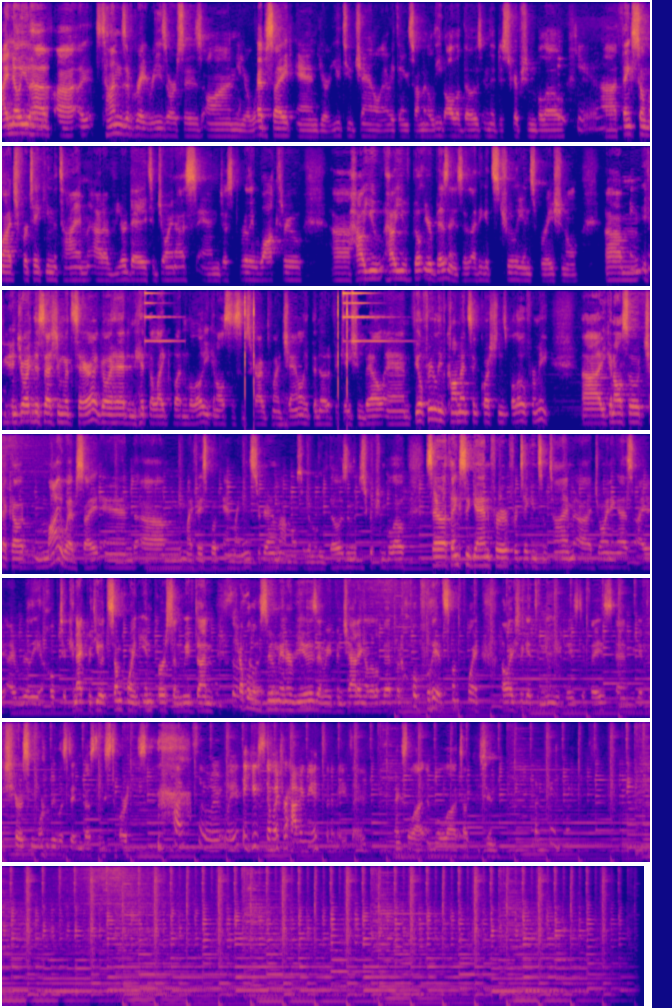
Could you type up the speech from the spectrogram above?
I know you have uh, tons of great resources on your website and your YouTube channel and everything. So I'm going to leave all of those in the description below. Thank you. Uh, thanks so much for taking the time out of your day to join us and just really walk through uh, how you how you've built your business. I think it's truly inspirational. Um, if you enjoyed the session with Sarah, go ahead and hit the like button below. You can also subscribe to my channel, hit the notification bell, and feel free to leave comments and questions below for me. Uh, you can also check out my website and um, my Facebook and my Instagram. I'm also going to leave those in the description below. Sarah, thanks again for, for taking some time uh, joining us. I, I, really hope to connect with you at some point in person. We've done so a couple of Zoom interviews and we've been chatting a little bit, but hopefully at some point I'll actually get to meet you face to face and get to share some more real estate investing stories. Absolutely. Thank you so much for having me. It's been amazing. Thanks a lot, and we'll uh, talk to you soon. Good.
